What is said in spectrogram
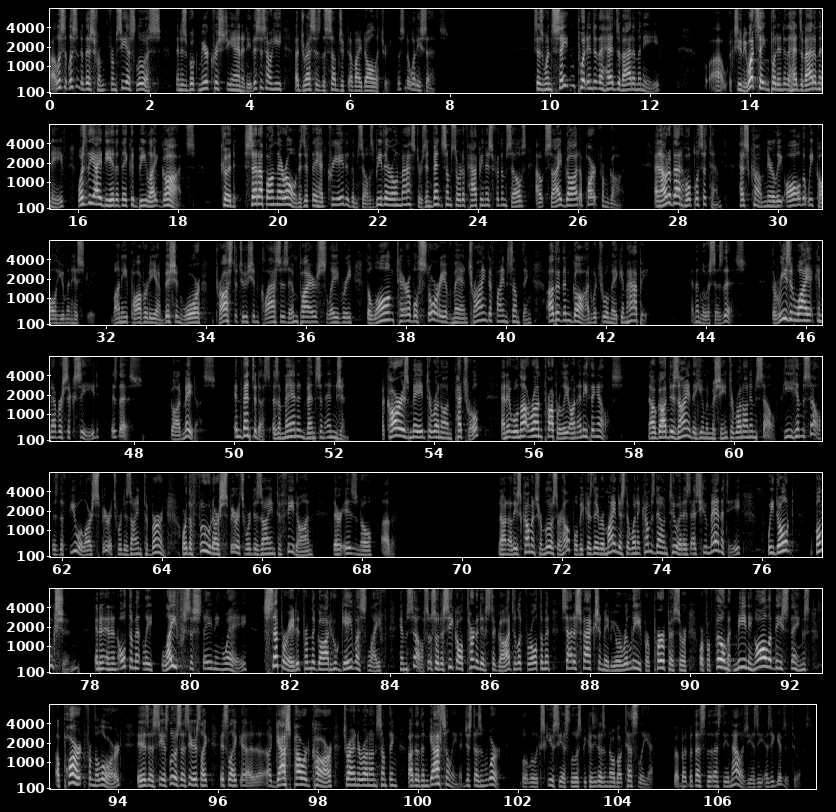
Uh, listen, listen to this from, from C.S. Lewis in his book Mere Christianity. This is how he addresses the subject of idolatry. Listen to what he says. He says, When Satan put into the heads of Adam and Eve, uh, excuse me, what Satan put into the heads of Adam and Eve was the idea that they could be like gods, could set up on their own as if they had created themselves, be their own masters, invent some sort of happiness for themselves outside God, apart from God. And out of that hopeless attempt has come nearly all that we call human history money, poverty, ambition, war, prostitution, classes, empires, slavery, the long, terrible story of man trying to find something other than God which will make him happy. And then Lewis says this The reason why it can never succeed is this God made us, invented us as a man invents an engine. A car is made to run on petrol, and it will not run properly on anything else. Now, God designed the human machine to run on Himself. He Himself is the fuel our spirits were designed to burn, or the food our spirits were designed to feed on. There is no other. Now, now these comments from Lewis are helpful because they remind us that when it comes down to it, as, as humanity, we don't function in, in an ultimately life sustaining way separated from the God who gave us life himself. So, so to seek alternatives to God, to look for ultimate satisfaction, maybe, or relief, or purpose, or, or fulfillment, meaning, all of these things apart from the Lord is, as C.S. Lewis says here, it's like, it's like a, a gas powered car trying to run on something other than gasoline. It just doesn't work. Well, we'll excuse C.S. Lewis because he doesn't know about Tesla yet. But, but, but that's, the, that's the analogy as he, as he gives it to us.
